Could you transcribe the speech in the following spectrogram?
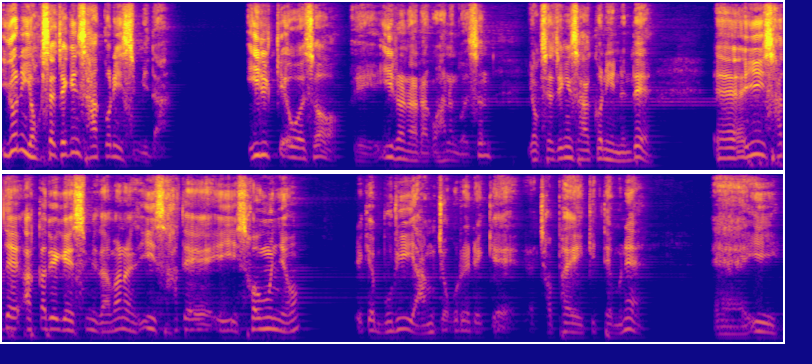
이거는 역사적인 사건이 있습니다. 일 깨워서 예, 일어나라고 하는 것은 역사적인 사건이 있는데 에, 이 사대 아까도 얘기했습니다만은 이 사대 이 성은요 이렇게 물이 양쪽으로 이렇게 접하여 있기 때문에 에, 이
